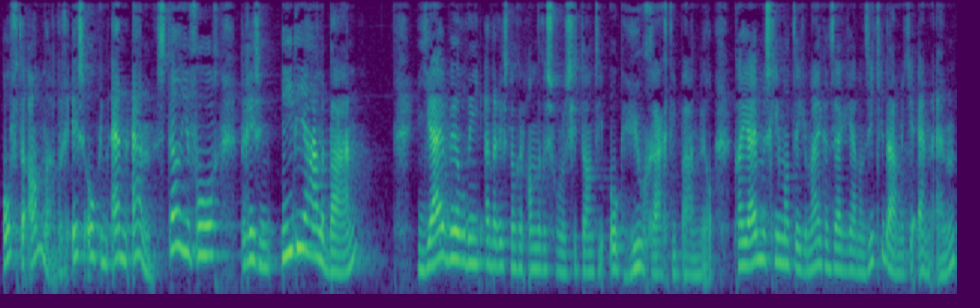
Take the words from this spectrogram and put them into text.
of de ander. Er is ook een en-en. Stel je voor, er is een ideale baan Jij wil die en er is nog een andere sollicitant die ook heel graag die baan wil. Kan jij misschien wel tegen mij gaan zeggen, ja dan zit je daar met je en-en.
